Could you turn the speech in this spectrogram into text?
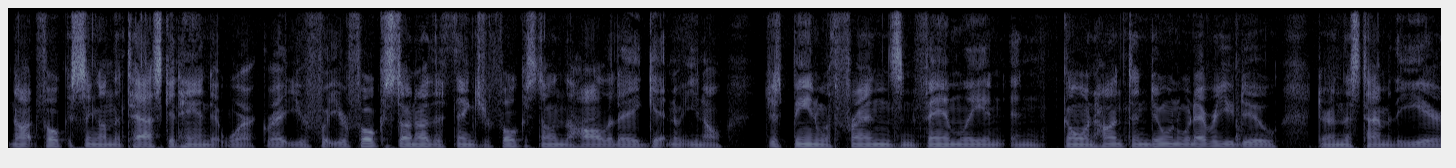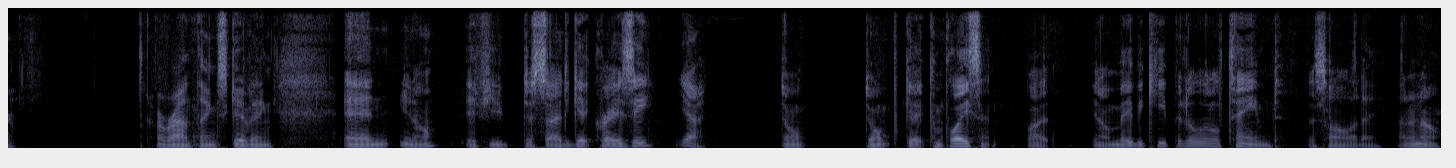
not focusing on the task at hand at work, right? You're fo- you're focused on other things. You're focused on the holiday, getting you know, just being with friends and family, and and going hunting, doing whatever you do during this time of the year around Thanksgiving, and you know, if you decide to get crazy, yeah, don't don't get complacent, but you know, maybe keep it a little tamed this holiday. I don't know.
